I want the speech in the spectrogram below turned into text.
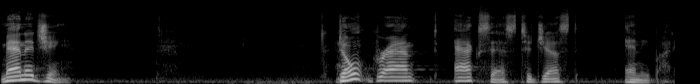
Managing. Don't grant access to just anybody.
